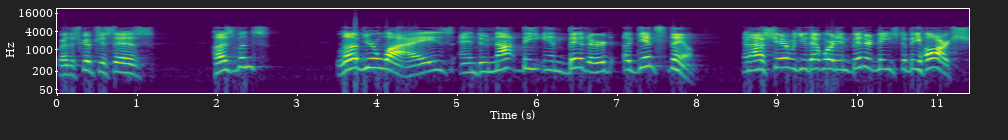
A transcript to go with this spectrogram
where the scripture says, "Husbands, love your wives and do not be embittered against them." And I'll share with you that word embittered means to be harsh.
